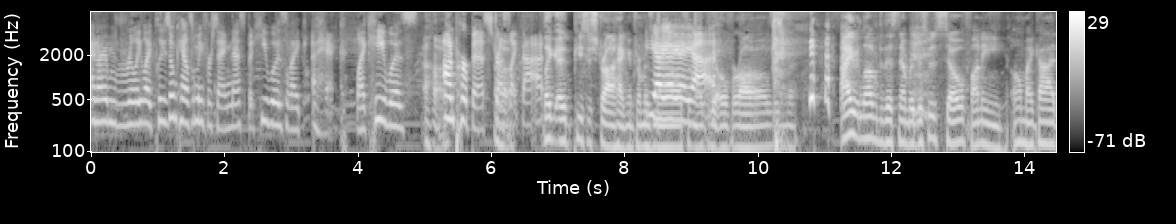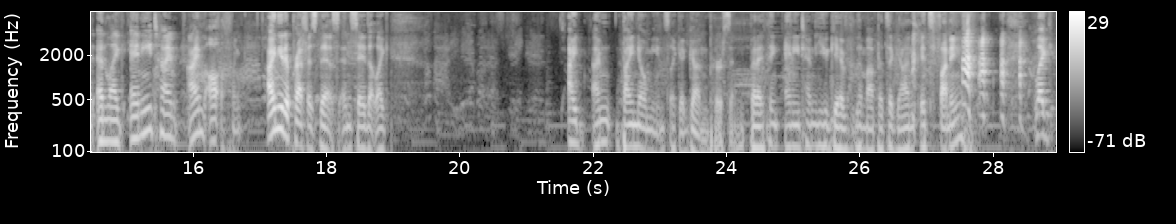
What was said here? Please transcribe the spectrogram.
and I'm really like, please don't cancel me for saying this, but he was like a hick. Like he was on purpose dressed like that. Uh-huh. like a piece of straw hanging from his Yeah, mouth yeah, yeah, and like yeah. the overalls. And the... I loved this number. This was so funny. Oh my god! And like anytime I'm all, I need to preface this and say that like. I I'm by no means like a gun person, but I think anytime you give the Muppets a gun, it's funny. like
